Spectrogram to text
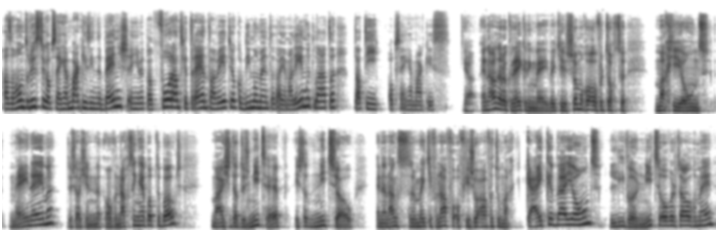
Als de hond rustig op zijn gemak is in de bench en je hebt op voorhand getraind, dan weet je ook op die momenten dat je hem alleen moet laten, dat hij op zijn gemak is. Ja, en hou daar ook rekening mee. Weet je, sommige overtochten mag je je hond meenemen. Dus als je een overnachting hebt op de boot. Maar als je dat dus niet hebt, is dat niet zo. En dan hangt het er een beetje vanaf of je zo af en toe mag kijken bij je hond. Liever niet over het algemeen.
